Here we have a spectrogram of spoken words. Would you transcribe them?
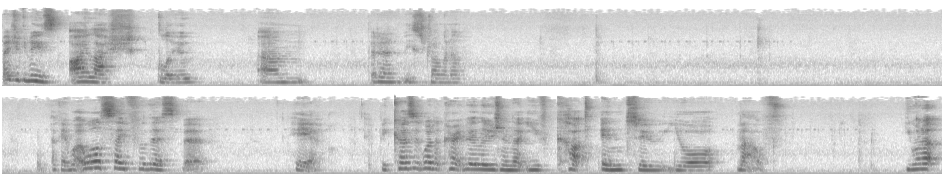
suppose you can use eyelash glue. Um, I don't know if it'd be strong enough. Okay, what I will say for this bit here, because it won't create the illusion that you've cut into your mouth, you want to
